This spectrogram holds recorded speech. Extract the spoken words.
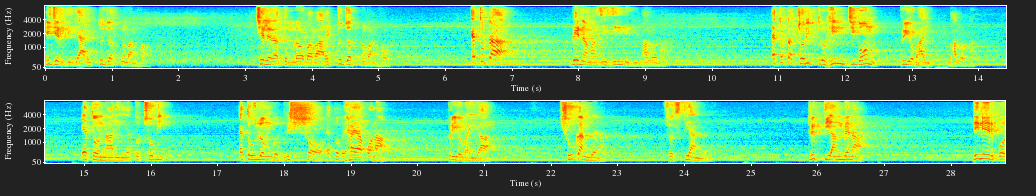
নিজের দিকে আরেকটু যত্নবান হও। ছেলেরা তোমরাও বাবা আরেকটু যত্নবান হও। এতটা বেনামাজি জিন্দিগি ভালো না। এতটা চরিত্রহীন জীবন, প্রিয় ভাই, ভালো না। এত নারী, এত ছবি, এত উলঙ্গ দৃশ্য, এত বেহায়াপনা, প্রিয় ভাইয়া, সুখ আনবে না, স্বস্তি আনবে না, তৃপ্তি আনবে না। দিনের পর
